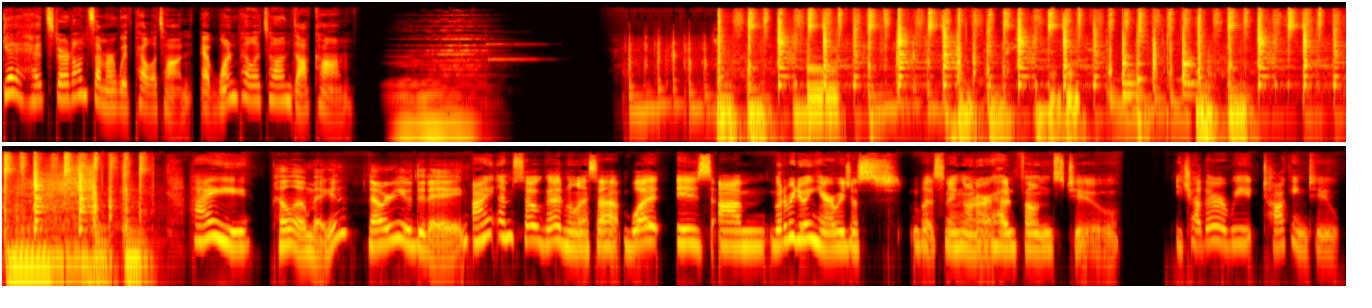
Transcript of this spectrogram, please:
Get a head start on summer with Peloton at onepeloton.com. Hi. Hello, Meghan. How are you today? I am so good, Melisa. What is um what are we doing here? Are we just listening on our headphones to each other? Are we talking to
